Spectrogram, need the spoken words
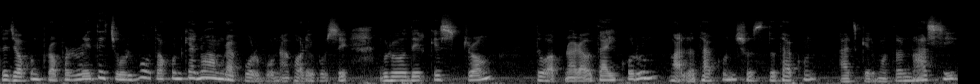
তো যখন প্রপার ওয়েতে চলবো, তখন কেন আমরা করব না? ঘরে বসে গ্রহদেরকে স্ট্রং তো আপনারাও তাই করুন। ভালো থাকুন, সুস্থ থাকুন। আজকের মতন আসি।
